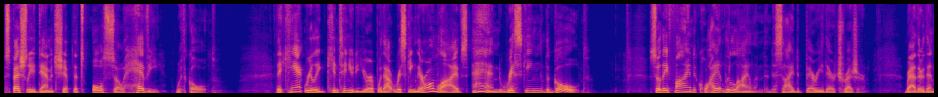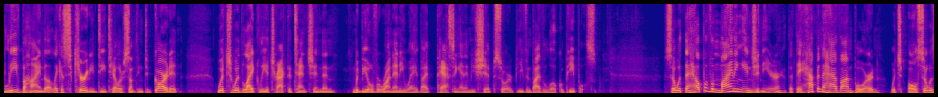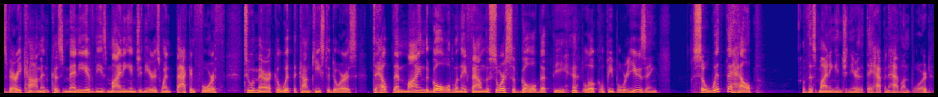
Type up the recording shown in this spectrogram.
especially a damaged ship that's also heavy with gold. They can't really continue to Europe without risking their own lives and risking the gold. So they find a quiet little island and decide to bury their treasure, rather than leave behind a, like a security detail or something to guard it, which would likely attract attention and would be overrun anyway by passing enemy ships or even by the local peoples. So, with the help of a mining engineer that they happened to have on board, which also was very common because many of these mining engineers went back and forth to America with the conquistadors to help them mine the gold when they found the source of gold that the local people were using. So, with the help of this mining engineer that they happen to have on board,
